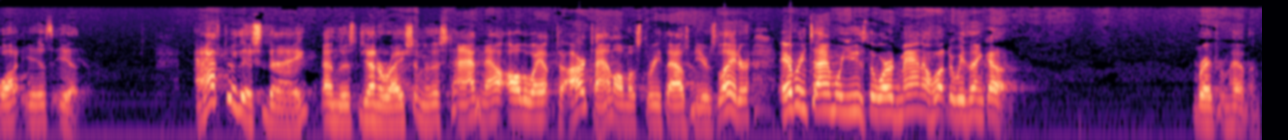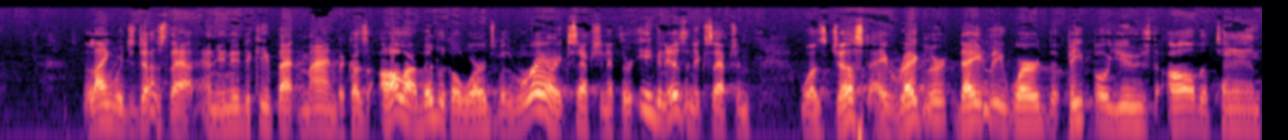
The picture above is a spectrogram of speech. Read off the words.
what is it? After this day and this generation and this time, now all the way up to our time, almost 3,000 years later, every time we use the word manna, what do we think of? bread from heaven. Language does that, and you need to keep that in mind because all our biblical words, with rare exception, if there even is an exception, was just a regular daily word that people used all the time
